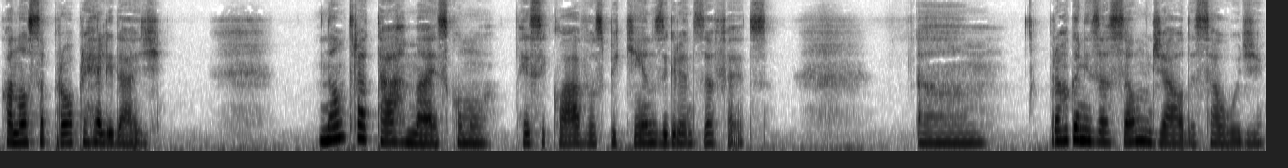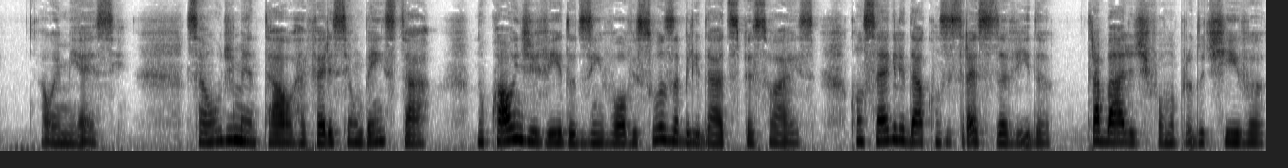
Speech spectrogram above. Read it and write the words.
com a nossa própria realidade. Não tratar mais como reciclável os pequenos e grandes afetos para a Organização Mundial da Saúde, a OMS, saúde mental refere-se a um bem-estar no qual o indivíduo desenvolve suas habilidades pessoais, consegue lidar com os estresses da vida, trabalha de forma produtiva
